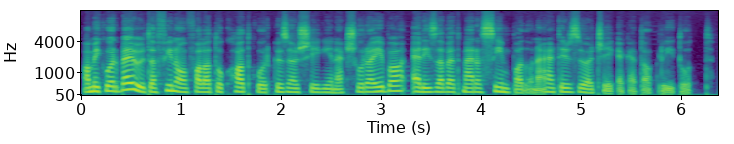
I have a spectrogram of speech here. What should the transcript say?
Amikor beült a finom falatok hatkor közönségének soraiba, Elizabeth már a színpadon állt és zöldségeket aprított.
